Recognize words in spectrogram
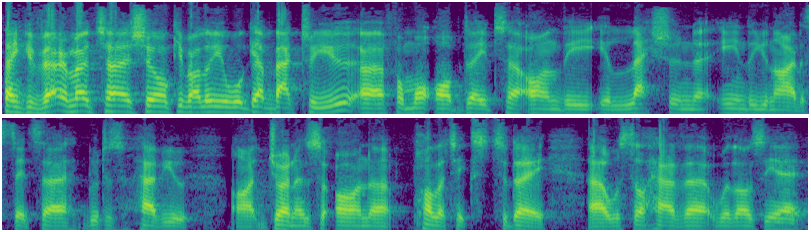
Thank you very much, uh, Seun Okinbaloye. We'll get back to you uh, for more updates uh, on the election in the United States. Uh, good to have you uh, join us on uh, politics today. Uh, we still have uh, with us here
